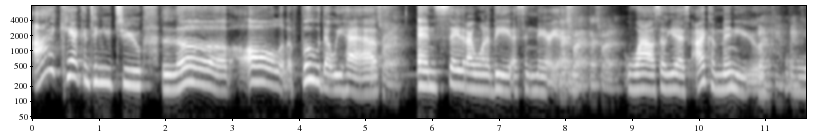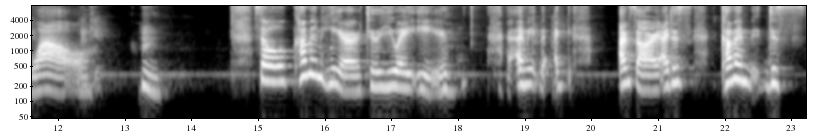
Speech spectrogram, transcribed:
I can't continue to love all of the food that we have right. and say that I want to be a centenarian. That's right. That's right. Wow. So, yes, I commend you. Thank you, thank you. Wow. Thank you. Hmm. So, coming here to the UAE, I mean, I, I'm sorry. I just coming, just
